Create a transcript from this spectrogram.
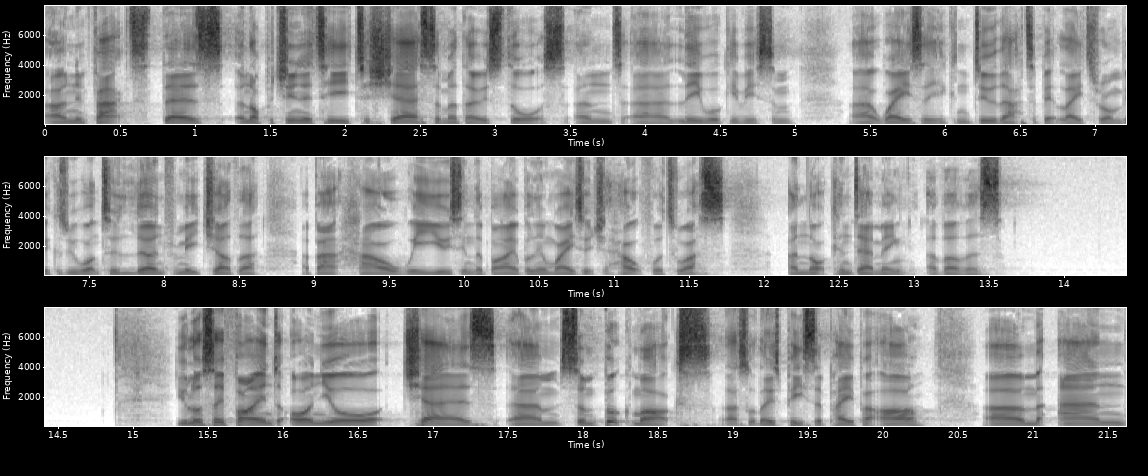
and in fact, there's an opportunity to share some of those thoughts, and uh, Lee will give you some uh, ways that he can do that a bit later on because we want to learn from each other about how we're using the Bible in ways which are helpful to us and not condemning of others. You'll also find on your chairs um, some bookmarks. That's what those pieces of paper are. Um, and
